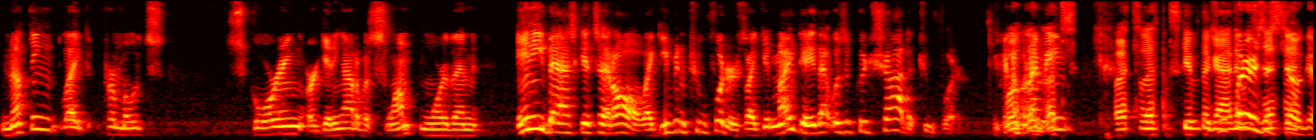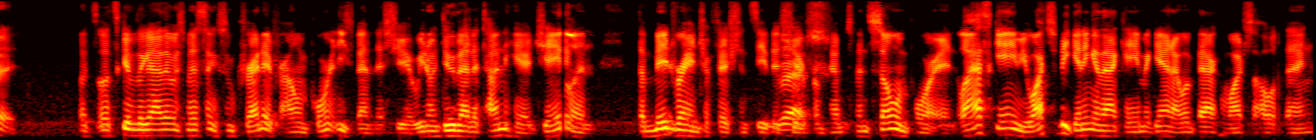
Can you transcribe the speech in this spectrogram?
Nothing like promotes scoring or getting out of a slump more than any baskets at all. Like even two footers. Like in my day, that was a good shot, a two footer. You know Well, what I mean? Let's, let's let's give the guy Two that was footers is missing. still good. Let's let's give the guy that was missing some credit for how important he's been this year. We don't do that a ton here. Jaylen, the mid range efficiency this year from him has been so important. Last game, you watched the beginning of that game again. I went back and watched the whole thing.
